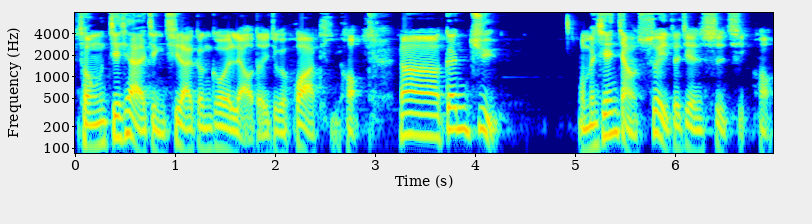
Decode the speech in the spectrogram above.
从接下来景气来跟各位聊的这个话题，哈。那根据。我们先讲税这件事情，哈，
